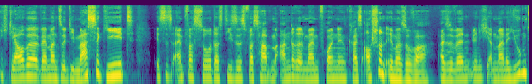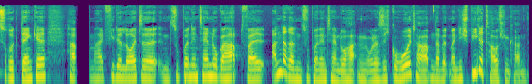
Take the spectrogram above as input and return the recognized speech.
ich glaube, wenn man so die Masse geht, ist es einfach so, dass dieses, was haben andere in meinem Freundinnenkreis auch schon immer so war. Also wenn, wenn ich an meine Jugend zurückdenke, haben halt viele Leute ein Super Nintendo gehabt, weil andere ein Super Nintendo hatten oder sich geholt haben, damit man die Spiele tauschen kann.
